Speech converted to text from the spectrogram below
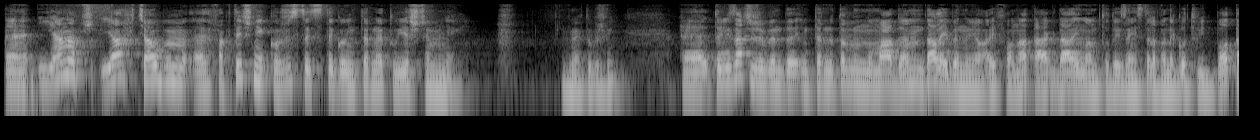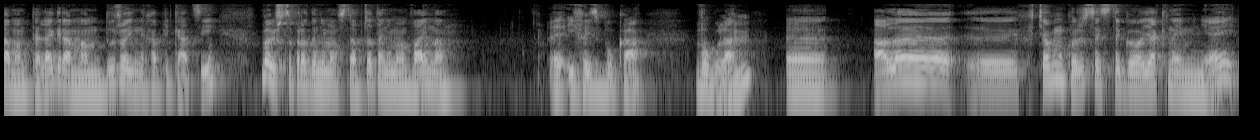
E, I ja, na, ja chciałbym e, faktycznie korzystać z tego internetu jeszcze mniej. Jak to brzmi. E, to nie znaczy, że będę internetowym nomadem, dalej będę miał iPhone'a, tak, dalej mam tutaj zainstalowanego Tweetbota, mam Telegram, mam dużo innych aplikacji. No już co prawda nie mam Snapchata, nie mam Vine'a e, i Facebooka w ogóle, mhm. E, ale chciałbym korzystać z tego jak najmniej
